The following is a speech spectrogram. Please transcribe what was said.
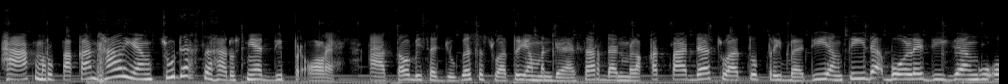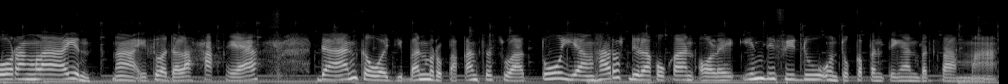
Hak merupakan hal yang sudah seharusnya diperoleh atau bisa juga sesuatu yang mendasar dan melekat pada suatu pribadi yang tidak boleh diganggu orang lain. Nah, itu adalah hak ya. dan kewajiban merupakan sesuatu yang harus dilakukan oleh individu untuk kepentingan bersama.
